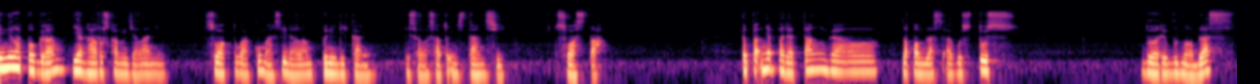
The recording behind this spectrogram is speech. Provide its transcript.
Inilah program yang harus kami jalani sewaktu aku masih dalam pendidikan di salah satu instansi swasta. Tepatnya pada tanggal 18 Agustus 2015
